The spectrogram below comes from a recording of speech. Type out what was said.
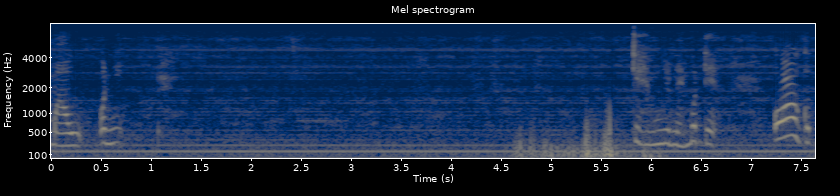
เมาวันนี้แกมอยู่ไหนหมดเนี่ยโอ้กด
